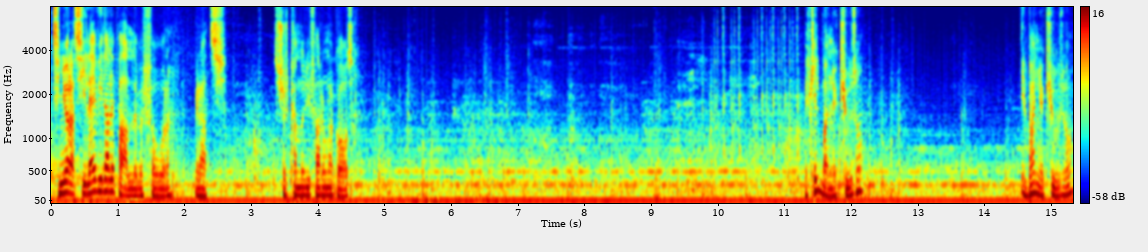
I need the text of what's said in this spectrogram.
Signora, si levi dalle palle, per favore. Grazie. Sto cercando di fare una cosa. Perché il bagno è chiuso? Il bagno è chiuso?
